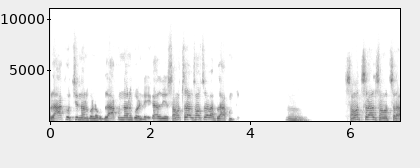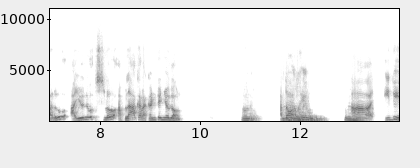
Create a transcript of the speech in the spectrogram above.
బ్లాక్ వచ్చింది అనుకోండి ఒక బ్లాక్ ఉంది అనుకోండి ఇక అది సంవత్సరాలు సంవత్సరాలు ఆ బ్లాక్ ఉంటుంది. సంవత్సరాలు సంవత్సరాలు ఆ యూనివర్స్లో ఆ బ్లాక్ అలా కంటిన్యూగా ఉంటుంది అవునండి అర్థం అవుతుంది. ఆ ఇది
